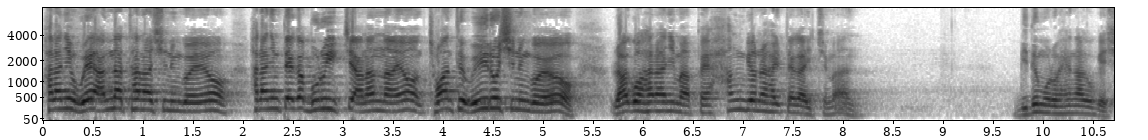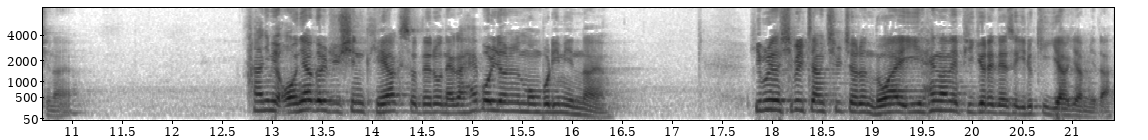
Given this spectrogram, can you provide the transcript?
하나님 왜 안 나타나시는 거예요? 하나님 때가 무르익지 않았나요? 저한테 왜 이러시는 거예요? 라고 하나님 앞에 항변을 할 때가 있지만 믿음으로 행하고 계시나요? 하나님이 언약을 주신 계약서대로 내가 해보려는 몸부림이 있나요? 히브리서 11장 7절은 노아의 이 행함의 비결에 대해서 이렇게 이야기합니다.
